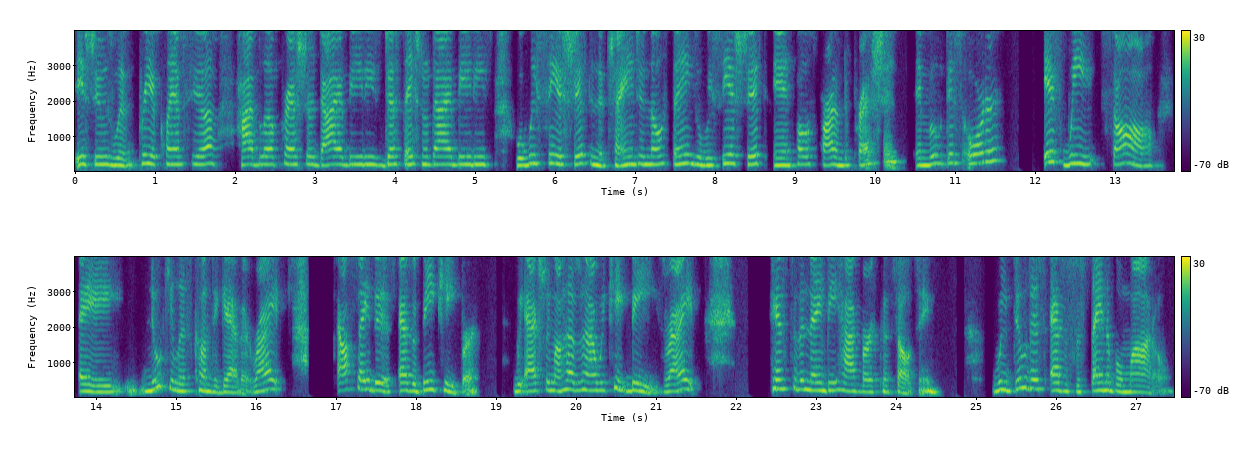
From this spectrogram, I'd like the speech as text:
issues with preeclampsia, high blood pressure, diabetes, gestational diabetes? Will we see a shift in the change in those things? Will we see a shift in postpartum depression and mood disorder? If we saw a nucleus come together, right? I'll say this as a beekeeper, we actually, my husband and I, we keep bees, right? Hence to the name Beehive Birth Consulting. We do this as a sustainable model.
